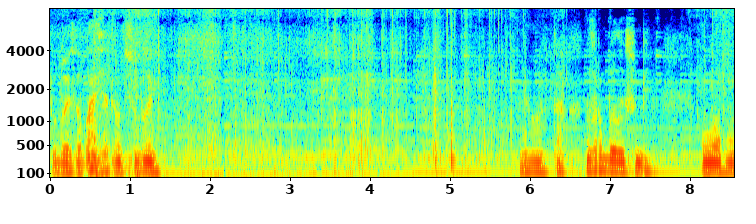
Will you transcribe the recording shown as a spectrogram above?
туди залазять, от сюди. От так. Зробили собі логово.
